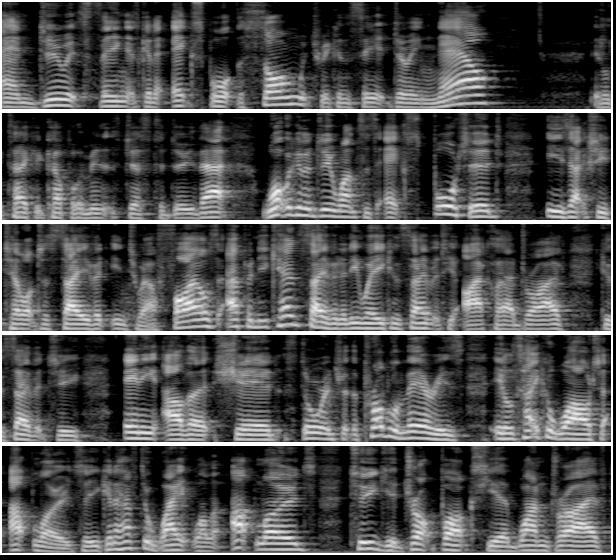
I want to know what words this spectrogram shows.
and do its thing. It's going to export the song, which we can see it doing now. It'll take a couple of minutes just to do that. What we're going to do once it's exported is actually tell it to save it into our Files app, and you can save it anywhere. You can save it to your iCloud Drive, you can save it to any other shared storage, but the problem there is it'll take a while to upload, so you're going to have to wait while it uploads to your Dropbox, your OneDrive,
